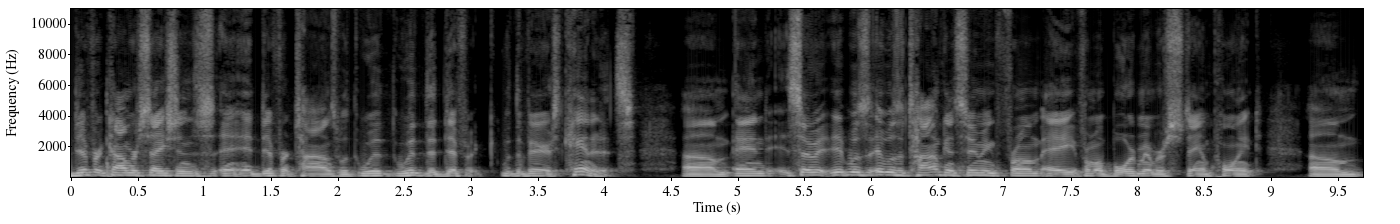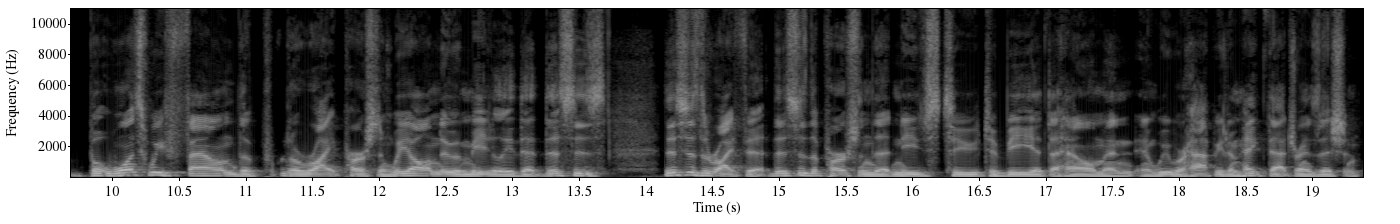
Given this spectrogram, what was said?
different conversations at different times with, with, with the different with the various candidates, um, and so it, it, was it was a time consuming from a from a board member standpoint. Um, but once we found the the right person, we all knew immediately that this is this is the right fit. This is the person that needs to to be at the helm, and and we were happy to make that transition.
